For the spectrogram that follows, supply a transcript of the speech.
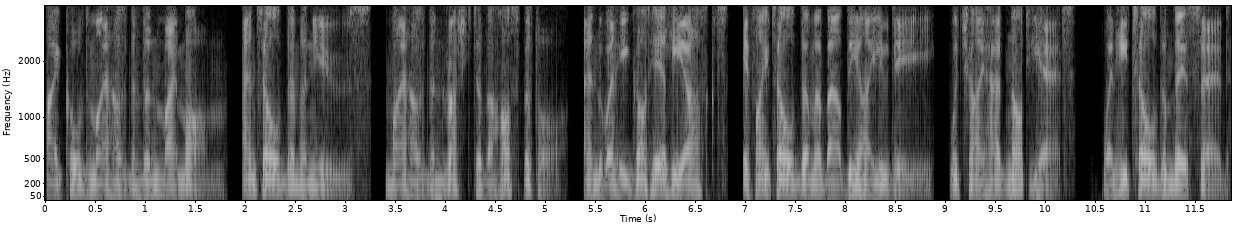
I called my husband and my mom and told them the news. My husband rushed to the hospital and when he got here he asked if I told them about the IUD, which I had not yet. When he told them they said,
